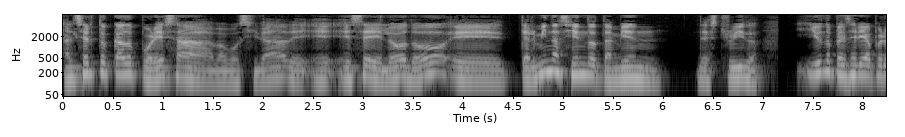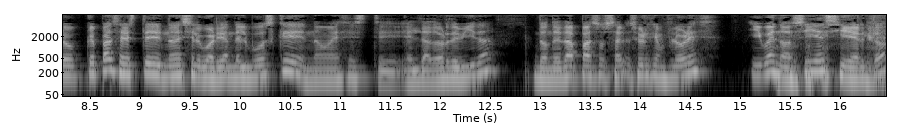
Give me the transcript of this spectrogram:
al ser tocado por esa babosidad, e, ese lodo, eh, termina siendo también destruido. Y uno pensaría, pero ¿qué pasa? ¿Este no es el guardián del bosque? ¿No es este el dador de vida? Donde da paso surgen flores. Y bueno, sí es cierto,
